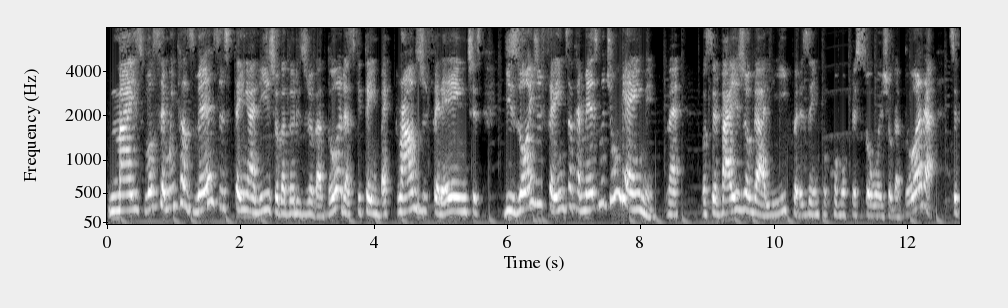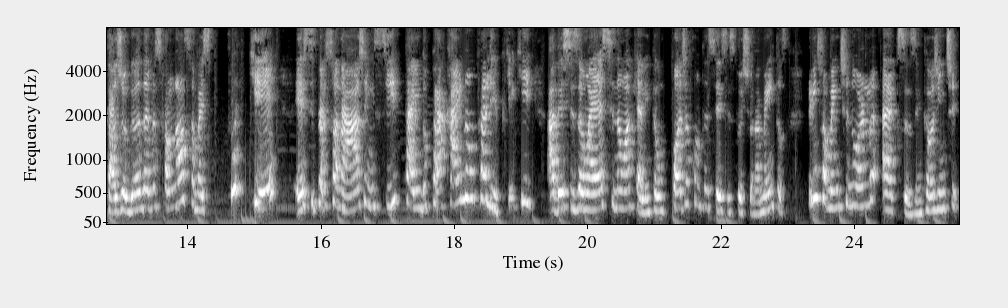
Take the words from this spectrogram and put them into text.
mas você muitas vezes tem ali jogadores e jogadoras que têm backgrounds diferentes, visões diferentes até mesmo de um game, né? Você vai jogar ali, por exemplo, como pessoa jogadora, você tá jogando, aí você fala, nossa, mas por que esse personagem em si tá indo para cá e não para ali? Por que, que a decisão é essa e não aquela? Então, pode acontecer esses questionamentos, principalmente no Early Access. Então, a gente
